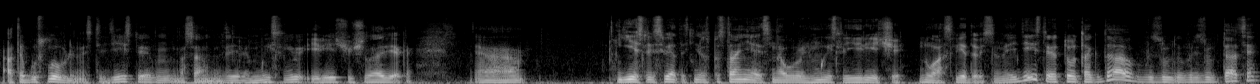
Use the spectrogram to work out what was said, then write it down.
от обусловленности действия, на самом деле, мыслью и речью человека. А, если святость не распространяется на уровень мысли и речи, ну а следовательно и действия, то тогда в результате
